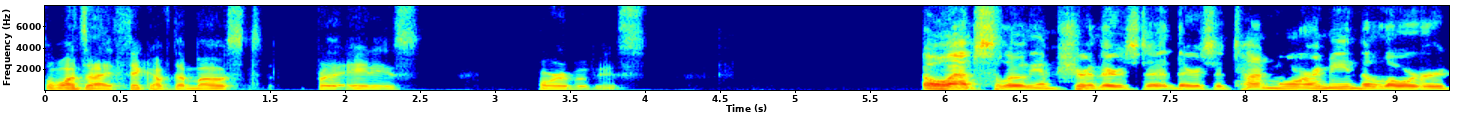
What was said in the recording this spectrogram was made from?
the ones that I think of the most for the 80s horror movies. Oh, absolutely. I'm sure there's a there's a ton more. I mean, the lower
